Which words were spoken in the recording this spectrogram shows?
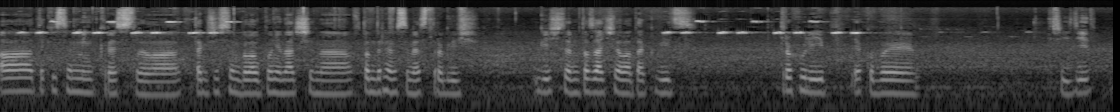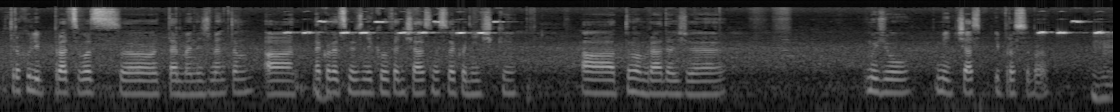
A taky jsem méně kreslila, takže jsem byla úplně nadšená v tom druhém semestru, když, když jsem to začala tak víc trochu líp jakoby třídit, trochu líp pracovat s eh, time managementem a nakonec mi vznikl ten čas na své koníčky a to mám ráda, že můžu mít čas i pro sebe. Mhm.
